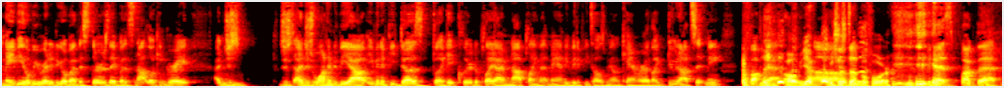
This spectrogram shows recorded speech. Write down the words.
maybe he'll be ready to go by this Thursday, but it's not looking great. I just. Just, I just want him to be out. Even if he does like get cleared to play, I'm not playing that man. Even if he tells me on camera, like, "Do not sit me," fuck that. Oh yeah, which he's Um, done before. yes, fuck that.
